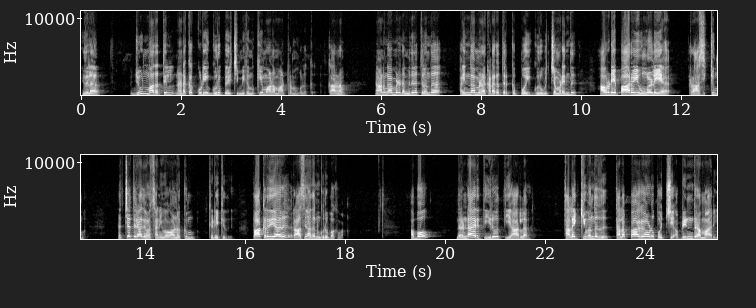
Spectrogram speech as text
இதில் ஜூன் மாதத்தில் நடக்கக்கூடிய குரு பயிற்சி மிக முக்கியமான மாற்றம் உங்களுக்கு. காரணம் நான்காம் இட மிதனத்திலிருந்து ஐந்தாம் இட கடகத்திற்கு போய் குரு உச்சமடைந்து அவருடைய பார்வை உங்களுடைய ராசிக்கும் நட்சத்திராதி சனி பகவானுக்கும் கிடைக்குது. பார்க்குறது யார்? ராசிநாதன் குரு பகவான். அப்போது இந்த ரெண்டாயிரத்தி இருபத்தி ஆறில் தலைக்கு வந்தது தலைப்பாகோடு போச்சு அப்படின்ற மாதிரி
